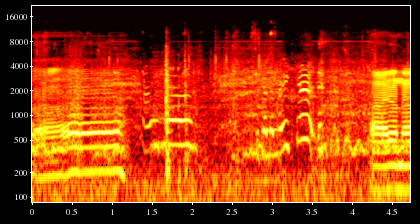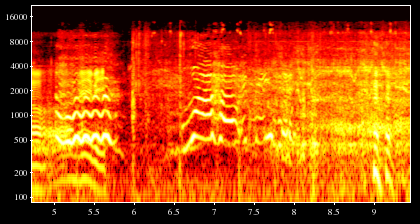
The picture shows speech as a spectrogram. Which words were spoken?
Uh, Is it gonna make it? I don't know. Uh, Whoa! It made it!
